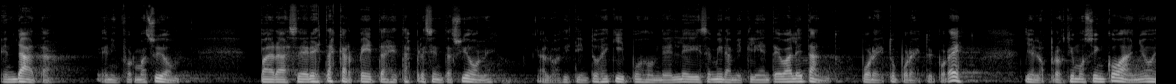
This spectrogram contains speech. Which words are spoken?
en data, en información, para hacer estas carpetas, estas presentaciones a los distintos equipos donde él le dice, mira, mi cliente vale tanto, por esto, por esto y por esto y en los próximos cinco años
